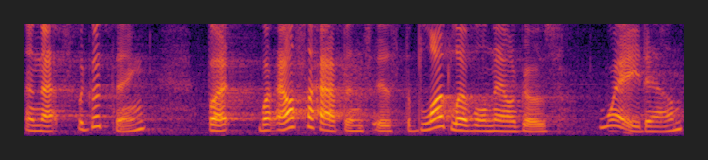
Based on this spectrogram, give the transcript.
and that's the good thing. But what also happens is the blood level now goes way down,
